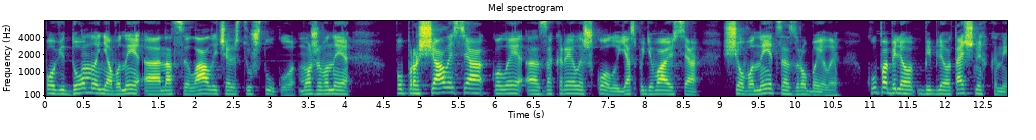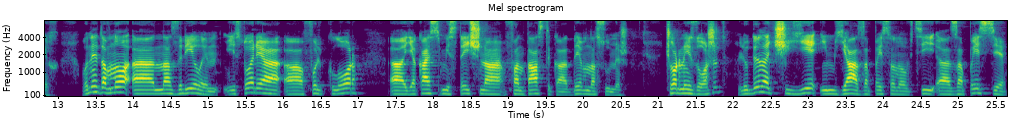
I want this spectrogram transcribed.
повідомлення вони е, надсилали через цю штуку. Може, вони попрощалися, коли е, закрили школу. Я сподіваюся, що вони це зробили. Купа бібліо- бібліотечних книг. Вони давно е, назріли. Історія, е, фольклор, е, якась містична фантастика, дивна суміш. Чорний зошит. Людина, чиє ім'я записано в цій е, записці,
